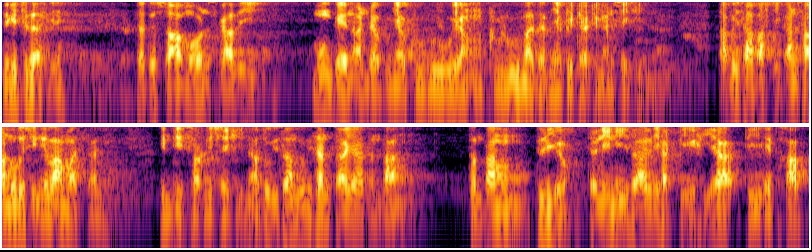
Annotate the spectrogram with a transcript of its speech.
Ini jelas ya. Dan saya mohon sekali, mungkin Anda punya guru yang dulu madhabnya beda dengan Syekhina. Tapi saya pastikan saya nulis ini lama sekali. Intisor di Syekhina, tulisan-tulisan saya tentang tentang beliau. Dan ini saya lihat di Ihya, di Ithaf.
